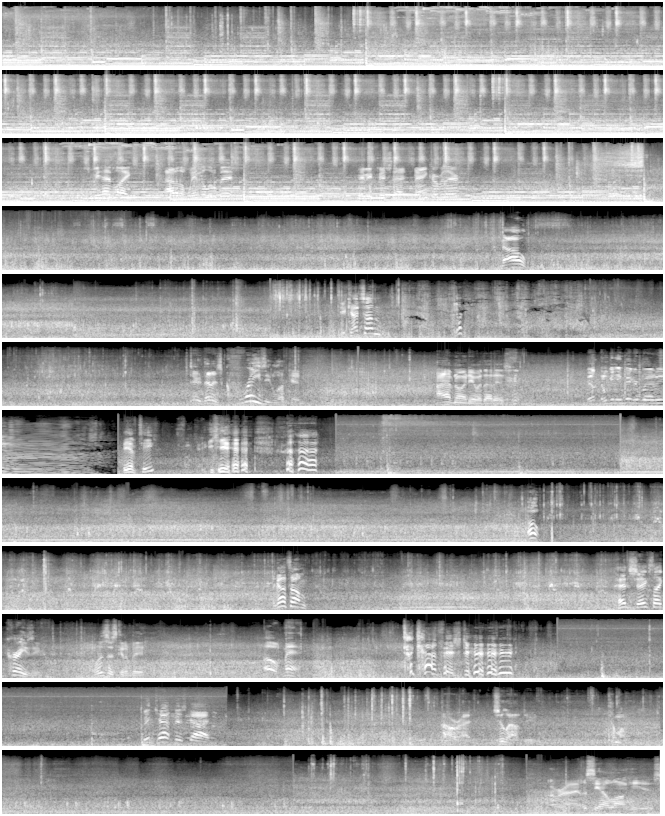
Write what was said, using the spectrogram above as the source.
You catch some? Dude, that is crazy looking. I have no idea what that is. Yep, don't get any bigger, buddy. BFT? Yeah. oh. I got something. Head shakes like crazy. What is this gonna be? Oh man. A catfish, dude. Big catfish guy. All right, chill out, dude. Come on. All right, let's see how long he is.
